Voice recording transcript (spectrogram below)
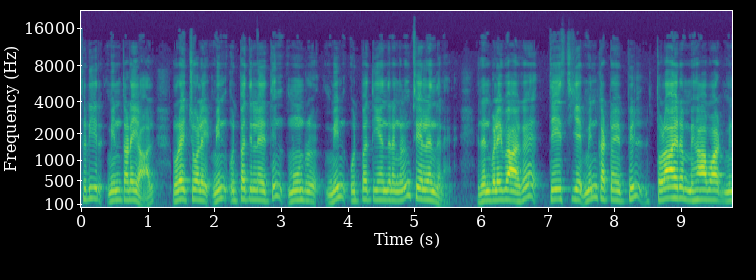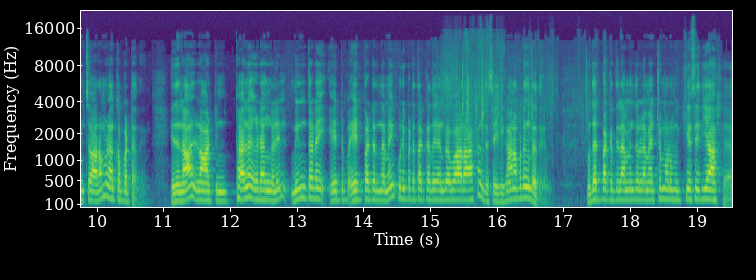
திடீர் மின் தடையால் நுரைச்சோலை மின் உற்பத்தி நிலையத்தின் மூன்று மின் உற்பத்தி இயந்திரங்களும் செயலிழந்தன. இதன் விளைவாக தேசிய மின் கட்டமைப்பில் தொள்ளாயிரம் மெகாவாட் மின்சாரம் இழக்கப்பட்டது இதனால் நாட்டின் பல இடங்களில் மின்தடை ஏற்ப ஏற்பட்டிருந்தமை குறிப்பிடத்தக்கது என்றவாறாக அந்த செய்தி காணப்படுகிறது முதற் பக்கத்தில் அமைந்துள்ள மற்றொரு முக்கிய செய்தியாக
